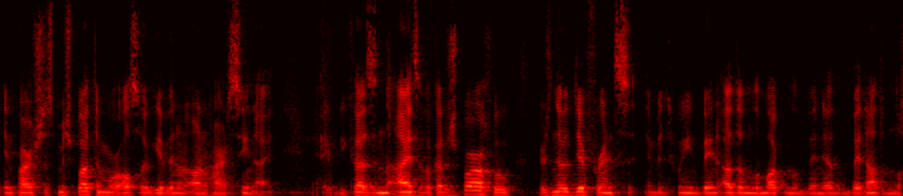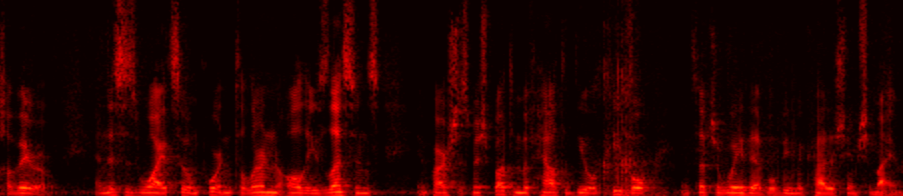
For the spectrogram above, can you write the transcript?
in Parshas Mishpatim were also given on Har Sinai. Because in the eyes of HaKadosh Baruch Hu, there's no difference in between Bein Adam L'Makim and Bein Adam L'Chavero. And this is why it's so important to learn all these lessons in Parshas Mishpatim of how to deal with people in such a way that will be Mekadosh Shem Shemayim.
